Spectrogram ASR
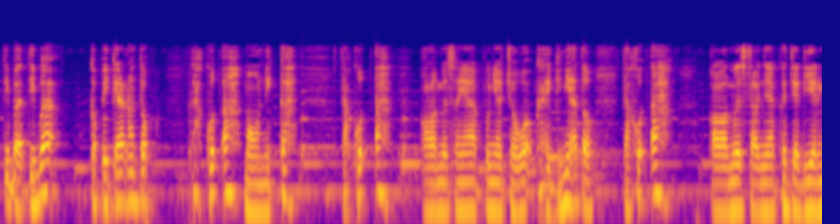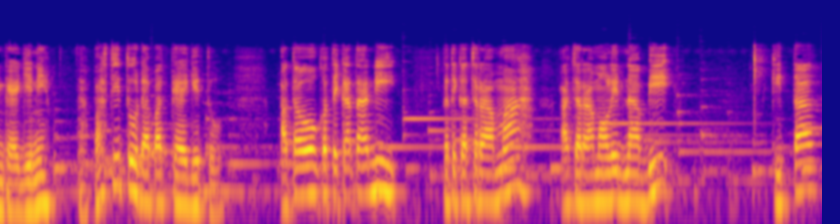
tiba-tiba kepikiran untuk takut ah mau nikah, takut ah kalau misalnya punya cowok kayak gini atau takut ah kalau misalnya kejadian kayak gini. Nah, pasti tuh dapat kayak gitu atau ketika tadi ketika ceramah acara Maulid Nabi kita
